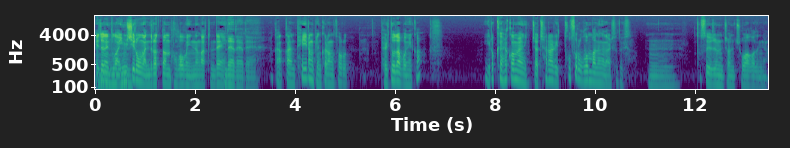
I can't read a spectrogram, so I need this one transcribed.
예전에 음. 누가 임시로 만들었던 방법은 있는 것 같은데 네네네. 약간 페이랑 뱅크랑 서로 별도다 보니까 이렇게 할 거면 진짜 차라리 토스로 후원받는 게 나을 수도 있어. 음. 토스 요즘 전 좋아하거든요.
